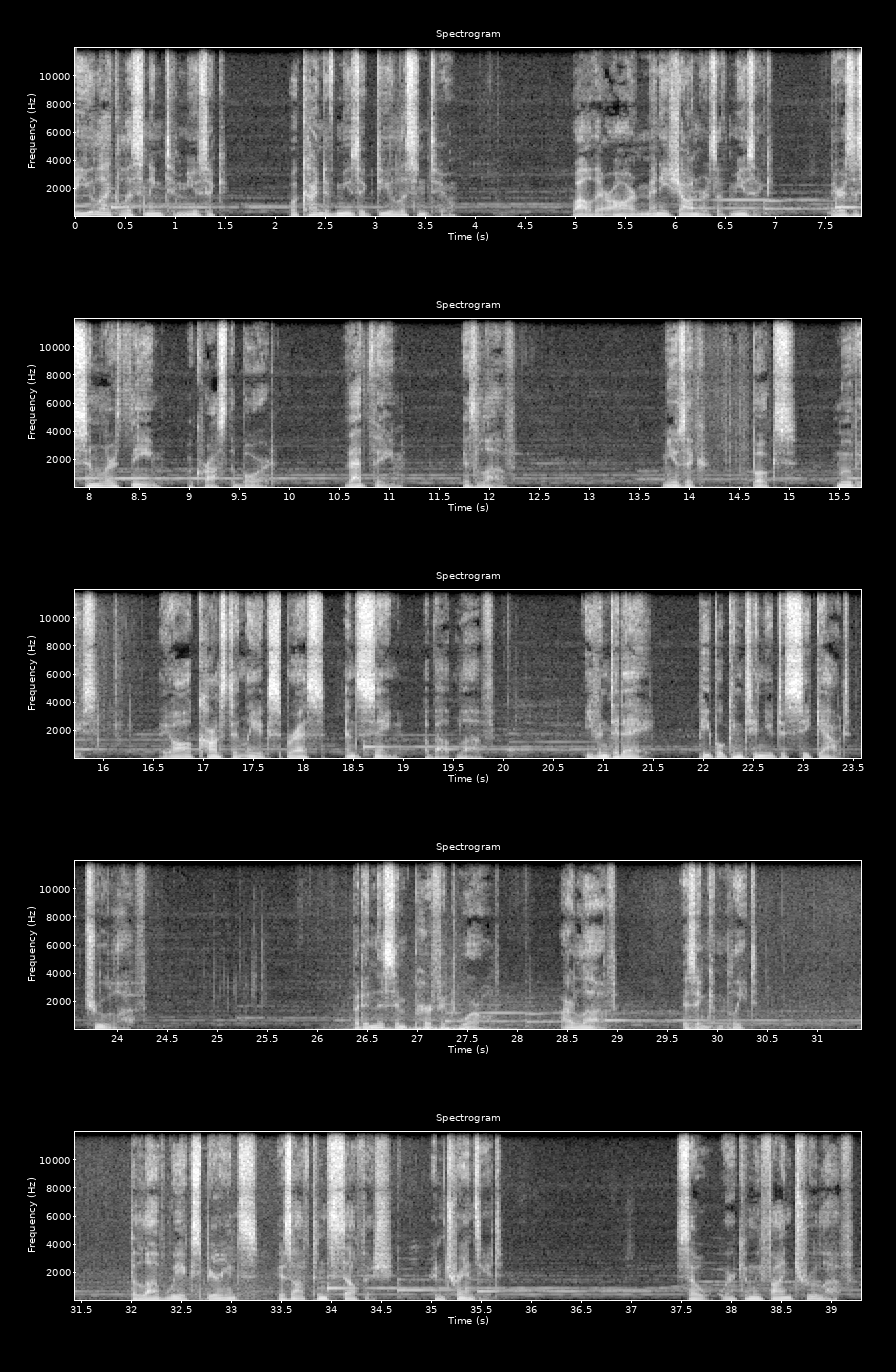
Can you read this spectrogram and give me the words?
Do you like listening to music? What kind of music do you listen to? While there are many genres of music, there is a similar theme across the board. That theme is love. Music, books, movies, they all constantly express and sing about love. Even today, people continue to seek out true love. But in this imperfect world, our love is incomplete. The love we experience is often selfish and transient. So, where can we find true love?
